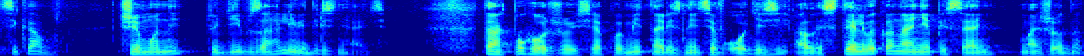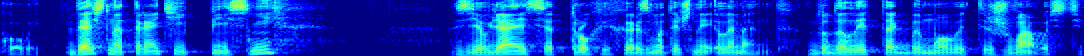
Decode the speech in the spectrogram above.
цікаво. Чим вони тоді взагалі відрізняються? Так, погоджуюся, помітна різниця в одязі, але стиль виконання пісень майже однаковий. Десь на третій пісні з'являється трохи харизматичний елемент. Додали, так би мовити, жвавості.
